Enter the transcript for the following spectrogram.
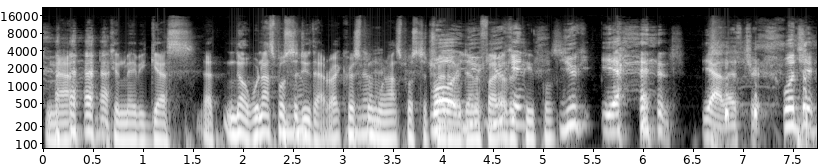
So Matt, you can maybe guess that. No, we're not supposed to do that, right, Crispin? We're not supposed to try to identify other can, people's. You yeah. Yeah, that's true. Well, ju-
